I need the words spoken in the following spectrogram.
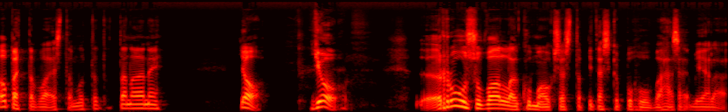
opettavaista, mutta totta noin, niin, joo. Joo. Ruusuvallankumouksesta, pitäisikö puhua vähän sen vielä?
